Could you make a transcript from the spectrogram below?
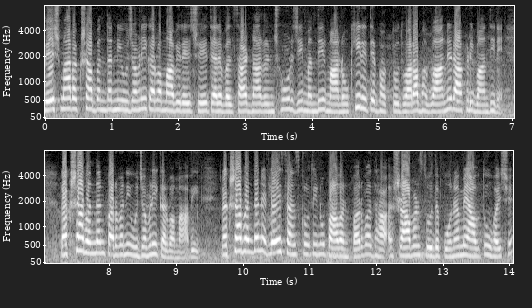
દેશમાં રક્ષાબંધનની ઉજવણી કરવામાં આવી રહી છે. ત્યારે વલસાડના રણછોડજી મંદિરમાં અનોખી રીતે ભક્તો દ્વારા ભગવાનને રાખડી બાંધીને રક્ષાબંધન પર્વની ઉજવણી કરવામાં આવી. રક્ષાબંધન એટલે સંસ્કૃતિનું પાવન પર્વ. શ્રાવણ સુદ પૂનમે આવતું હોય છે.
